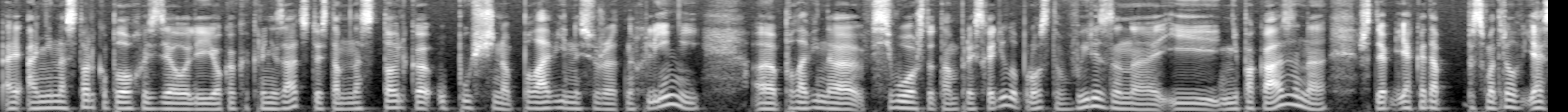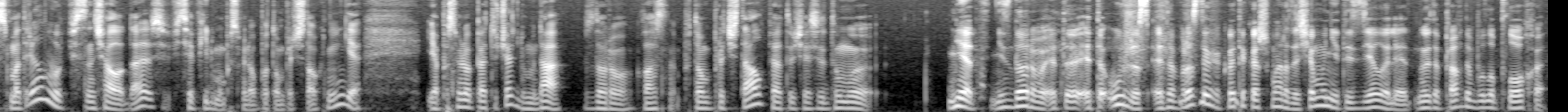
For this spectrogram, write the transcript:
а, они настолько плохо сделали ее как экранизацию, то есть там настолько упущена половина сюжетных линий, э, половина всего, что там происходило, просто вырезана и не показана, что я, я когда посмотрел, я смотрел его сначала, да, все фильмы посмотрел, потом прочитал книги, я посмотрел пятую часть, думаю, да, здорово, классно, потом прочитал пятую часть и думаю, Нет, не здорово, это, это ужас, это просто какой-то кошмар. Зачем они это сделали? Ну, это правда было плохо.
